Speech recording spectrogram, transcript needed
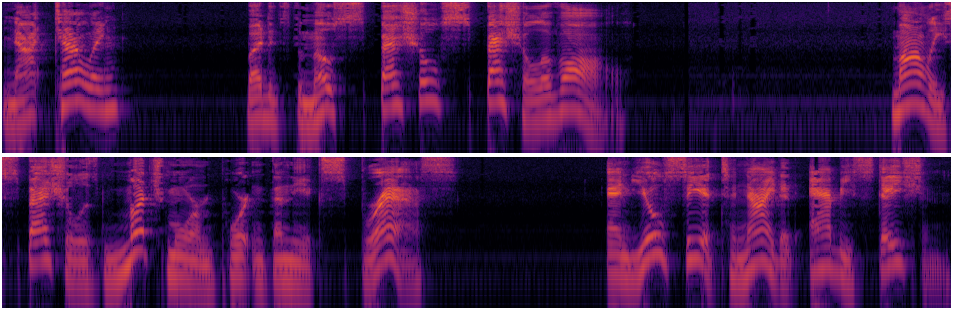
Not telling, but it's the most special special of all. Molly's special is much more important than the Express. And you'll see it tonight at Abbey Station.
